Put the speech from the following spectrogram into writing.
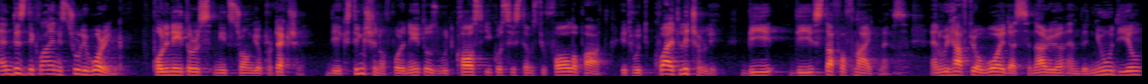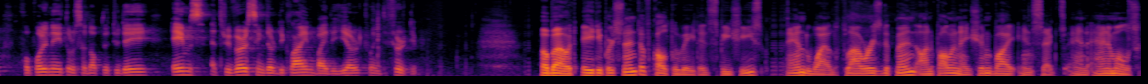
And this decline is truly worrying. Pollinators need stronger protection. The extinction of pollinators would cause ecosystems to fall apart. It would quite literally be the stuff of nightmares. And we have to avoid that scenario, and the New Deal for pollinators adopted today aims at reversing their decline by the year 2030. About 80% of cultivated species and wildflowers depend on pollination by insects and animals.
